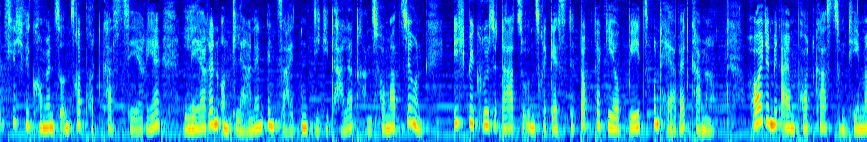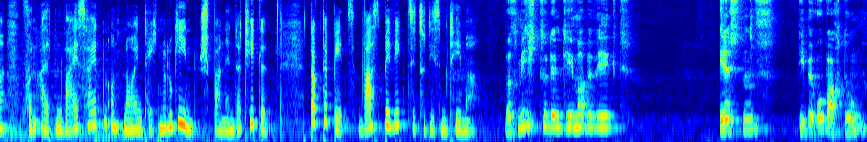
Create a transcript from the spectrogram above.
Herzlich willkommen zu unserer Podcast-Serie Lehren und Lernen in Zeiten digitaler Transformation. Ich begrüße dazu unsere Gäste Dr. Georg Beetz und Herbert Krammer. Heute mit einem Podcast zum Thema von alten Weisheiten und neuen Technologien. Spannender Titel. Dr. Beetz, was bewegt Sie zu diesem Thema? Was mich zu dem Thema bewegt? Erstens die Beobachtung,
